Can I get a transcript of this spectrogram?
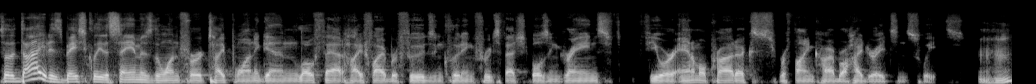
So the diet is basically the same as the one for type 1. Again, low fat, high fiber foods, including fruits, vegetables, and grains, fewer animal products, refined carbohydrates, and sweets. Mm-hmm.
